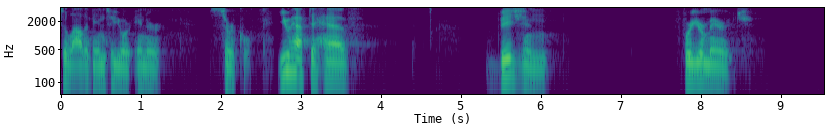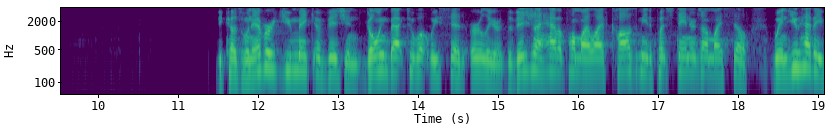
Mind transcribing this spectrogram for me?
to allow them into your inner circle? You have to have vision for your marriage. Because whenever you make a vision, going back to what we said earlier, the vision I have upon my life caused me to put standards on myself. When you have a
